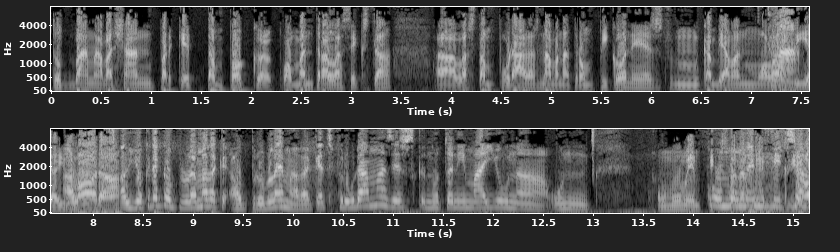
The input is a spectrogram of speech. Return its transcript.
tot va anar baixant perquè tampoc, eh, quan va entrar la sexta, eh, les temporades anaven a trompicones, mm, canviaven molt el dia i l'hora... Jo crec que el problema d'aquest- el problema d'aquests programes és que no tenir mai una, un, un moment fixe de-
